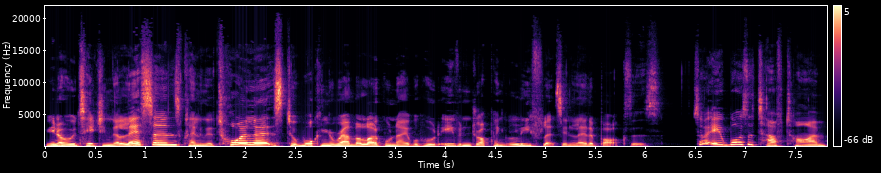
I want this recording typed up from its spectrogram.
You know, we were teaching the lessons, cleaning the toilets, to walking around the local neighbourhood, even dropping leaflets in letterboxes. So it was a tough time,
